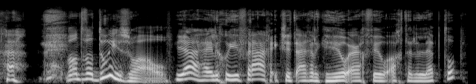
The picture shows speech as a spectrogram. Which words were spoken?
Want wat doe je zoal? Ja, hele goede vraag. Ik zit eigenlijk heel erg veel achter de laptop.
